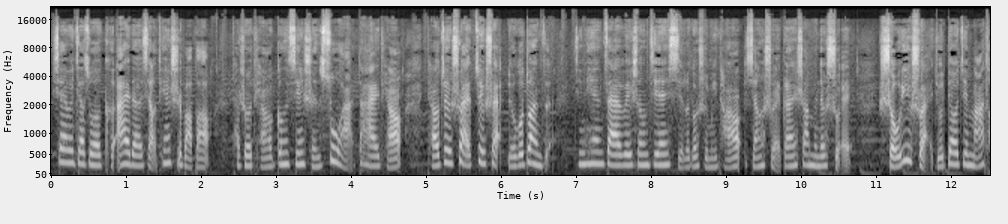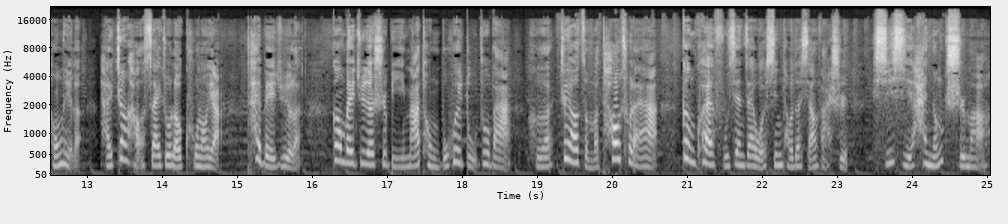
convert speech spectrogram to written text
下一位叫做可爱的小天使宝宝。他说：“条更新神速啊，大爱条，条最帅最帅。留个段子，今天在卫生间洗了个水蜜桃，想甩干上面的水，手一甩就掉进马桶里了，还正好塞住了窟窿眼儿，太悲剧了。更悲剧的是，比马桶不会堵住吧和这要怎么掏出来啊，更快浮现在我心头的想法是：洗洗还能吃吗？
